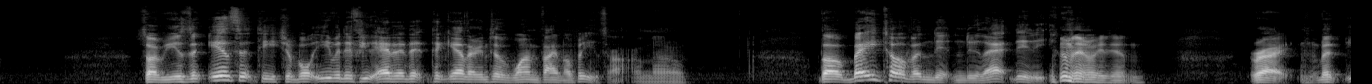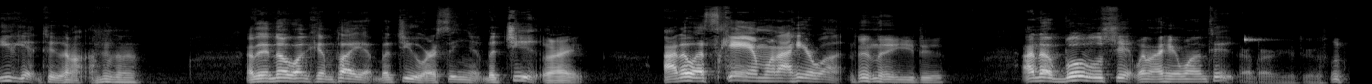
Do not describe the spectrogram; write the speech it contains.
So music isn't teachable even if you edit it together into one final piece. No. Though Beethoven didn't do that, did he? no, he didn't. Right. But you get to, huh? And then no one can play it but you or sing it but you, right? I know a scam when I hear one. no, you do. I know bullshit when I hear one too. I know you do.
